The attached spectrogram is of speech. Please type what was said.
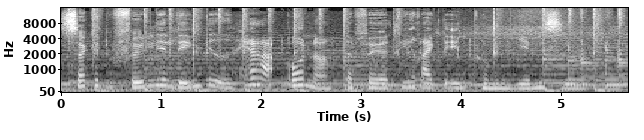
så kan du følge linket herunder, der fører direkte ind på min hjemmeside.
